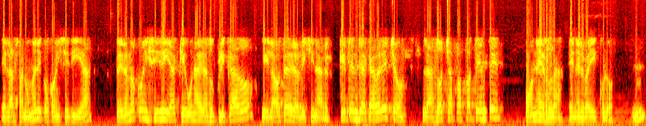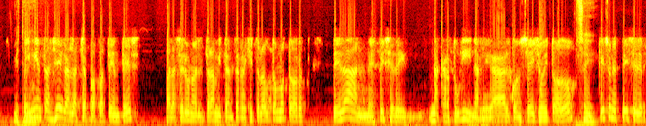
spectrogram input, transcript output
el alfanumérico coincidía, pero no coincidía que una era duplicado y la otra era original. ¿Qué tendría que haber hecho? Las dos chapas patentes, ponerla en el vehículo. ¿m? Está y mientras llegan las chapas patentes, al hacer uno el trámite ante el registro del automotor, te dan una especie de una cartulina legal con sellos y todo, Sí. que es una especie de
